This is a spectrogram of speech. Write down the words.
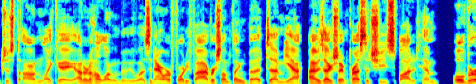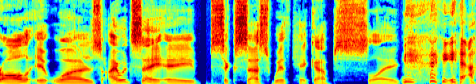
just on like a, I don't know how long the movie was, an hour 45 or something. But um, yeah, I was actually impressed that she spotted him. Overall, it was, I would say, a success with hiccups. Like, yeah.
